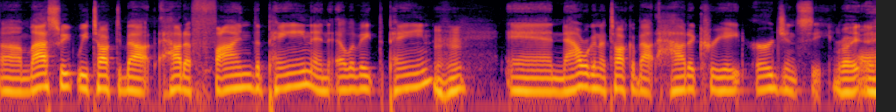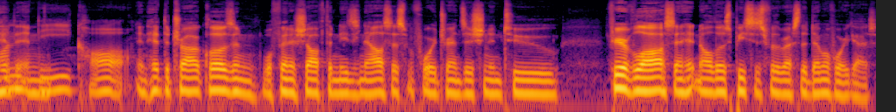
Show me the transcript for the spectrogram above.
Um, last week we talked about how to find the pain and elevate the pain, hmm and now we're going to talk about how to create urgency Right, on the- and- the call. And hit the trial close, and we'll finish off the needs analysis before we transition into fear of loss and hitting all those pieces for the rest of the demo for you guys.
